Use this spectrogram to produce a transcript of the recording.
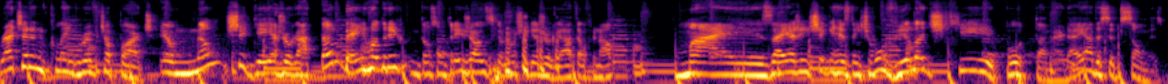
Ratchet Clank Rift Apart eu não cheguei a jogar também, Rodrigo. Então são três jogos que eu não cheguei a jogar até o final. Mas aí a gente chega em Resident Evil Village, que, puta merda, aí é uma decepção mesmo.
